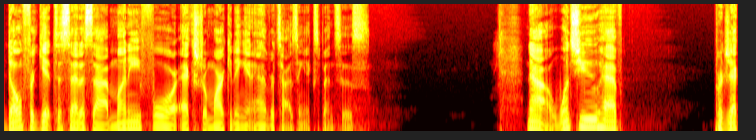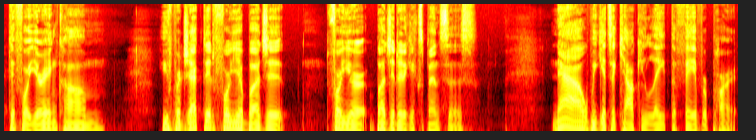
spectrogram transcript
Don't forget to set aside money for extra marketing and advertising expenses. Now, once you have projected for your income, you've projected for your budget, for your budgeted expenses. Now we get to calculate the favorite part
